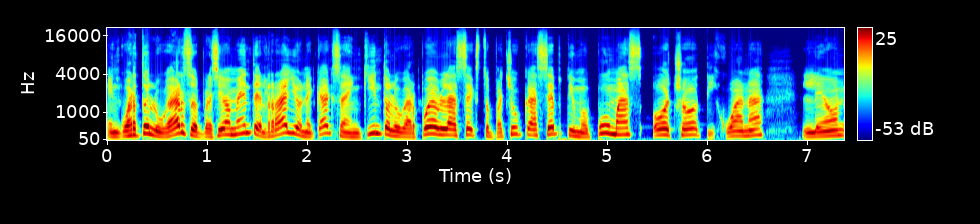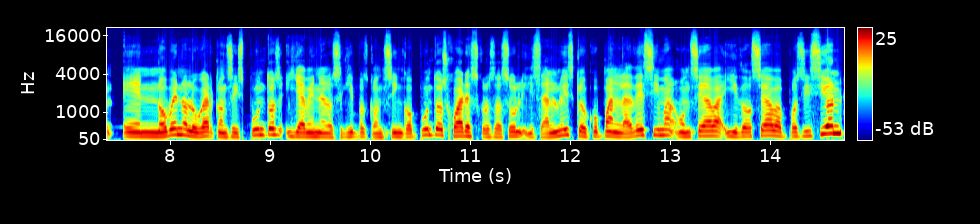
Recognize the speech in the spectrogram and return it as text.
En cuarto lugar, sorpresivamente, el Rayo Necaxa. En quinto lugar, Puebla. Sexto, Pachuca. Séptimo, Pumas. 8, Tijuana. León en noveno lugar con 6 puntos. Y ya vienen los equipos con 5 puntos. Juárez, Cruz Azul y San Luis que ocupan la décima, onceava y doceava posición.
